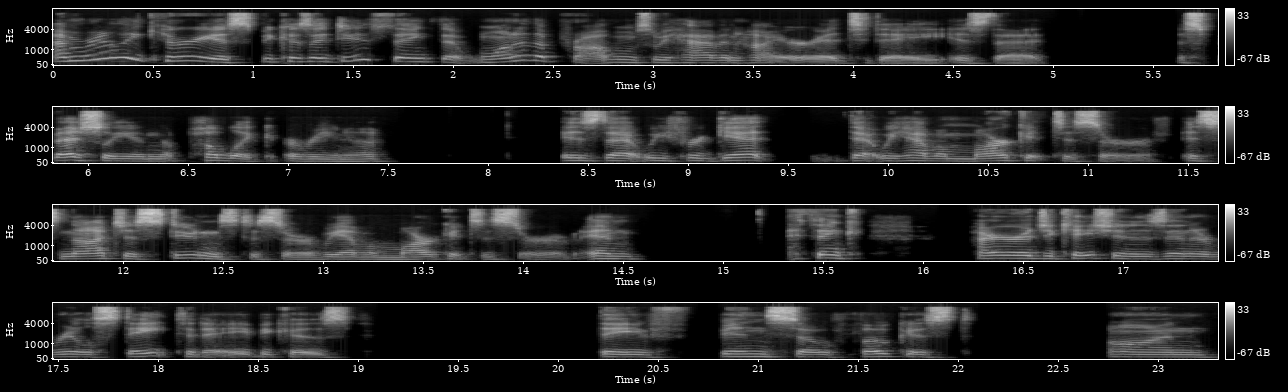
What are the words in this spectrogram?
I'm really curious because I do think that one of the problems we have in higher ed today is that, especially in the public arena, is that we forget that we have a market to serve. It's not just students to serve, we have a market to serve. And I think higher education is in a real state today because they've been so focused on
